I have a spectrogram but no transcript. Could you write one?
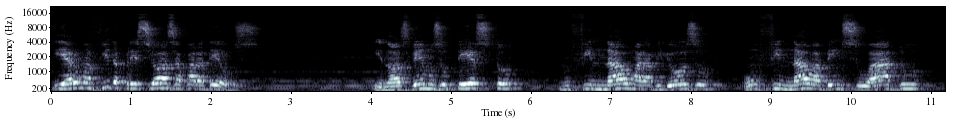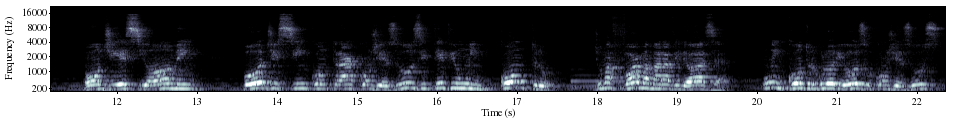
e era uma vida preciosa para Deus. E nós vemos o texto, um final maravilhoso, um final abençoado, onde esse homem pôde se encontrar com Jesus e teve um encontro de uma forma maravilhosa um encontro glorioso com Jesus,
